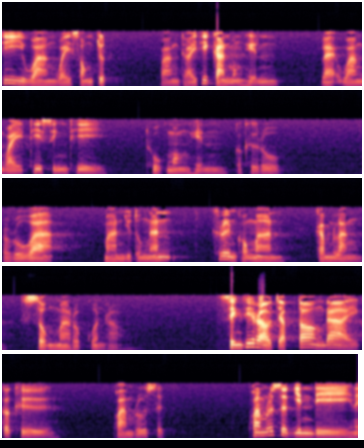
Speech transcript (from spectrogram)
ที่วางไว้สองจุด วางไว้ที่การมองเห็น และวางไว้ที่สิ่งที่ถูกมองเห็นก็คือรูป เรารู้ว่ามารอยู่ตรงนั้น คลื่นของมารกำลัง ส่งมารบกวนเรา สิ่งที่เราจับต้องได้ก็คือความรู้สึก ความรู้สึกยินดีใน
